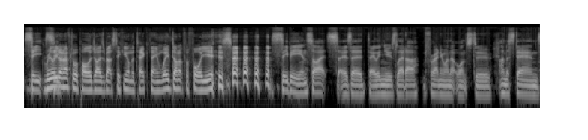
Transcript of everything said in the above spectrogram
See Really see- don't have to apologize about sticking on the tech theme. We've done it for four years. CB Insights is a daily newsletter for anyone that wants to understand,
